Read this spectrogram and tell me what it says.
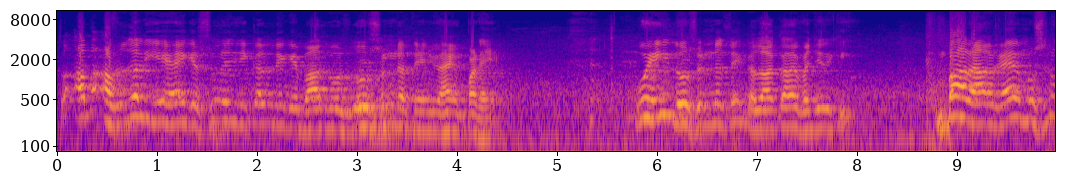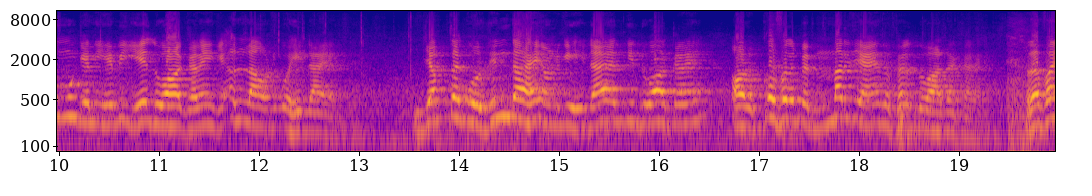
تو اب افضل یہ ہے کہ سورج نکلنے کے بعد وہ دو سنتیں جو ہیں پڑھیں۔ وہی دو سنتیں قضا کرے فجر کی۔ بارہ غیر مسلموں کے لیے بھی یہ دعا کریں کہ اللہ ان کو ہدایت دے۔ جب تک وہ زندہ ہیں، ان کی ہدایت کی دعا کریں اور کفر پہ مر جائیں تو پھر دعا نہ کریں۔ رفع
